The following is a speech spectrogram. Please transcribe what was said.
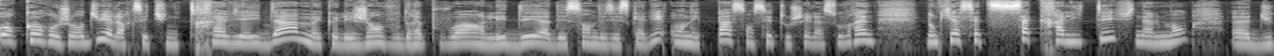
encore aujourd'hui, alors que c'est une très vieille dame et que les gens voudraient pouvoir l'aider à descendre des escaliers, on n'est pas censé toucher la souveraine. Donc il y a cette sacralité finalement euh, du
